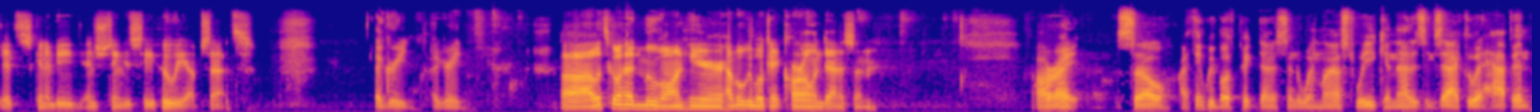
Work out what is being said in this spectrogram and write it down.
it's going to be interesting to see who he upsets. Agreed. Agreed. Uh, let's go ahead and move on here. How about we look at Carl and Dennison? All right. So I think we both picked Dennison to win last week, and that is exactly what happened.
